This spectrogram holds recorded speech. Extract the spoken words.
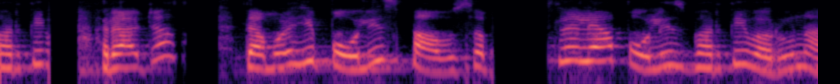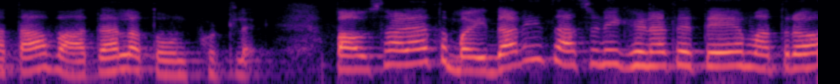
भरती राज्यात त्यामुळे ही पोलीस पाऊस असलेल्या पोलीस भरतीवरून आता वादाला तोंड फुटलंय. पावसाळ्यात मैदानी चाचणी घेण्यात येते मात्र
